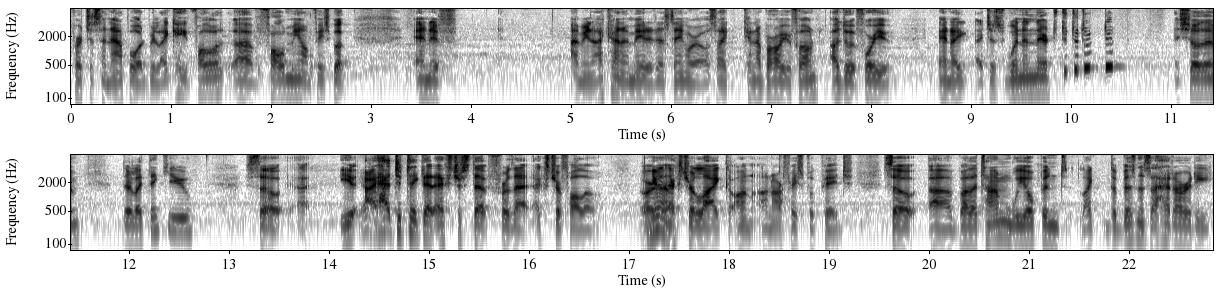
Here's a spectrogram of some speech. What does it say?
purchase an apple would be like, "Hey, follow uh, follow me on Facebook," and if I mean, I kind of made it a thing where I was like, "Can I borrow your phone? I'll do it for you," and I, I just went in there and show them. They're like, "Thank you." So uh, yeah, I had to take that extra step for that extra follow or Yeah. extra like on, on our Facebook page. So uh, by the time we opened like the business, I had already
